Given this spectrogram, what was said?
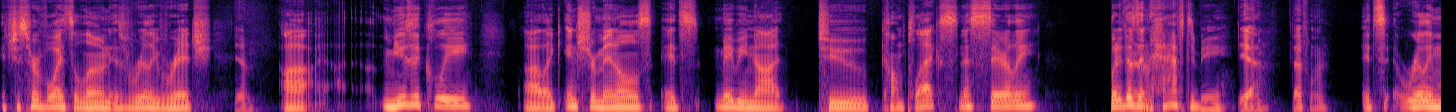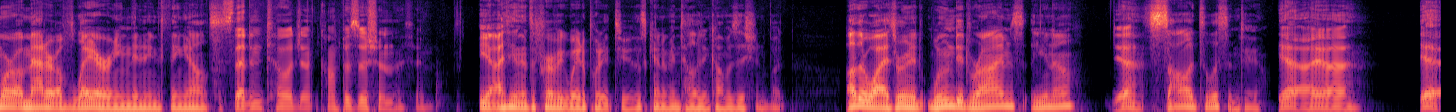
it's just her voice alone is really rich. Yeah. Uh, musically, uh, like instrumentals, it's maybe not too complex necessarily, but it doesn't have to be. Yeah, definitely. It's really more a matter of layering than anything else. It's that intelligent composition, I think. Yeah, I think that's a perfect way to put it too. This kind of intelligent composition, but otherwise, wounded, wounded rhymes, you know, Yeah. solid to listen to. Yeah, I uh yeah,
